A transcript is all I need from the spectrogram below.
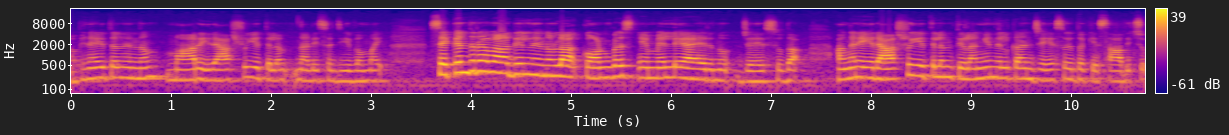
അഭിനയത്തിൽ നിന്നും മാറി രാഷ്ട്രീയത്തിലും നടി സജീവമായി. സെക്കന്ദരാബാദിൽ നിന്നുള്ള കോൺഗ്രസ് എം എൽ എ ആയിരുന്നു ജയസുധ. അങ്ങനെ രാഷ്ട്രീയത്തിലും തിളങ്ങി നിൽക്കാൻ ജയസുധയ്ക്ക് സാധിച്ചു.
